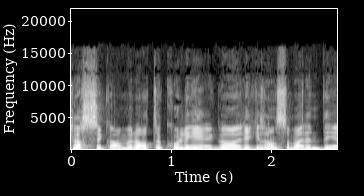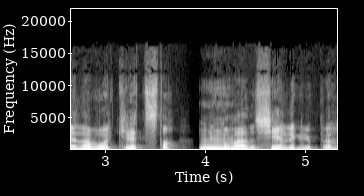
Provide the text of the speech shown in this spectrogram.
klassekamerater, kollegaer, ikke sant, som er en del av vår krets. da. Det Mm. kan være en kjelegruppe.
